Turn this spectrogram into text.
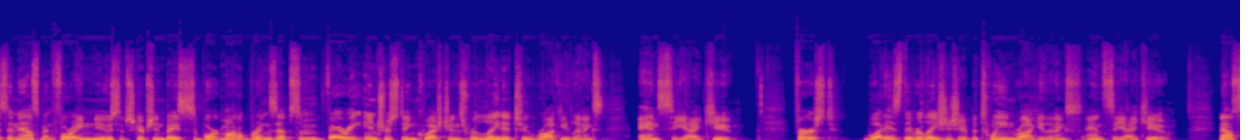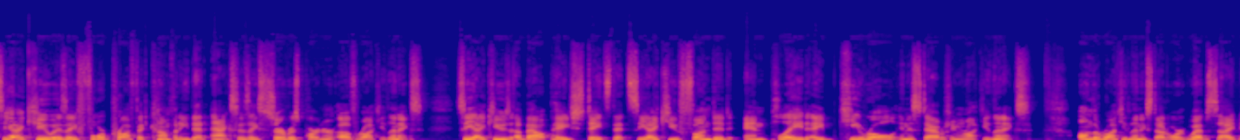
This announcement for a new subscription based support model brings up some very interesting questions related to Rocky Linux and CIQ. First, what is the relationship between Rocky Linux and CIQ? Now, CIQ is a for profit company that acts as a service partner of Rocky Linux. CIQ's About page states that CIQ funded and played a key role in establishing Rocky Linux on the rockylinux.org website,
